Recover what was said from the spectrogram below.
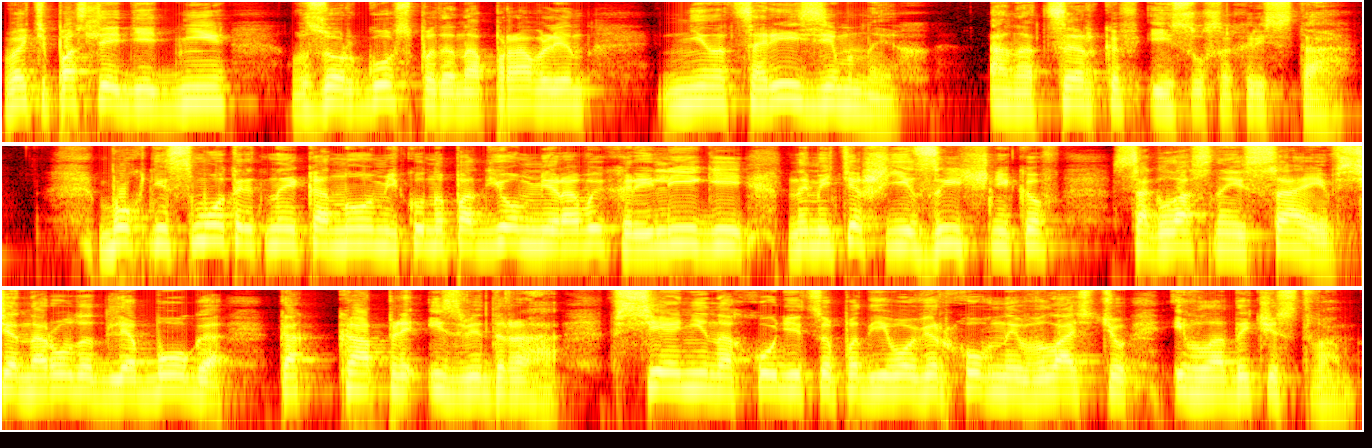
В эти последние дни взор Господа направлен не на царей земных, а на церковь Иисуса Христа – Бог не смотрит на экономику, на подъем мировых религий, на мятеж язычников. Согласно Исаии, все народы для Бога, как капля из ведра. Все они находятся под Его верховной властью и владычеством.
